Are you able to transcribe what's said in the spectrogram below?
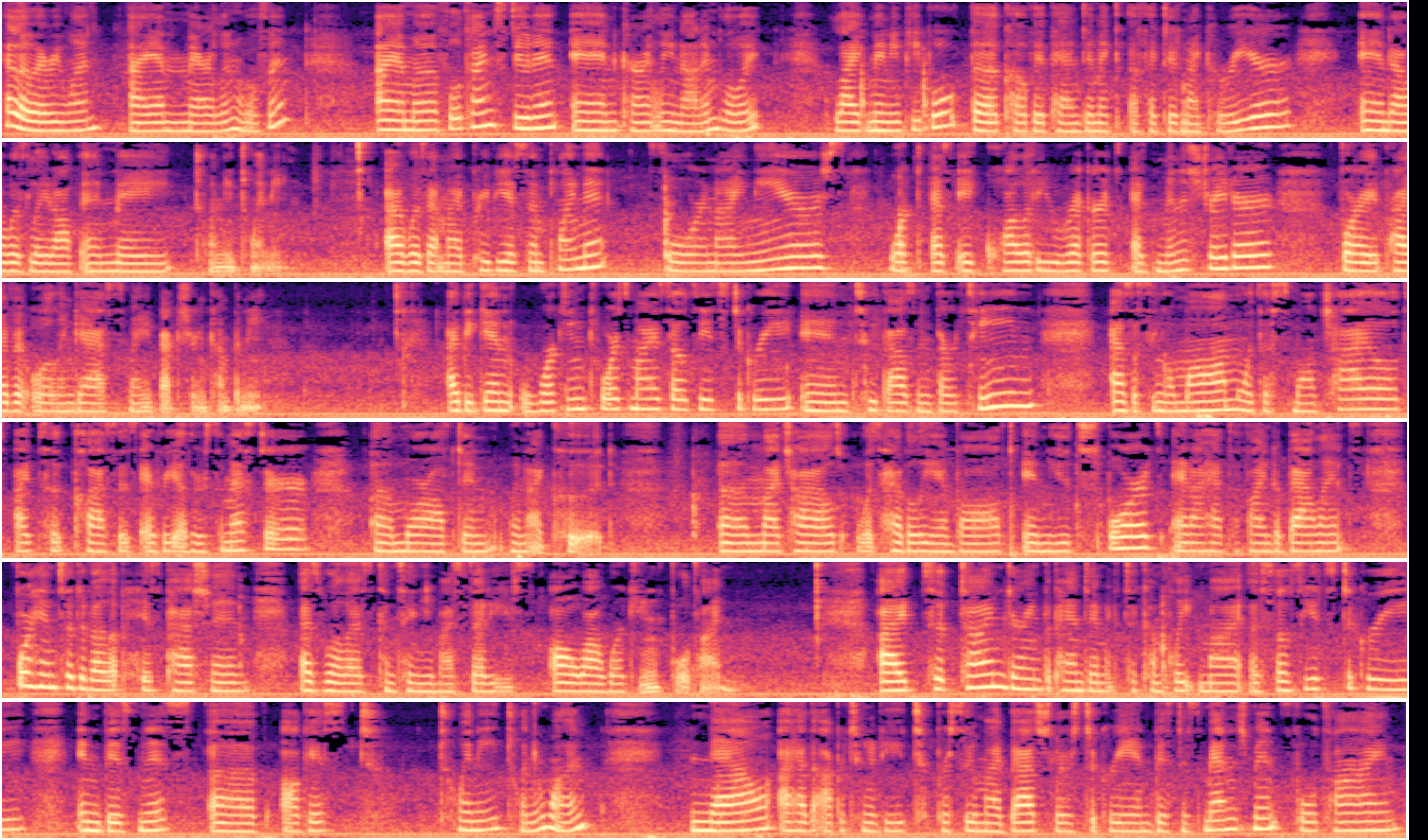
Hello everyone, I am Marilyn Wilson. I am a full-time student and currently not employed. Like many people, the COVID pandemic affected my career and I was laid off in May 2020. I was at my previous employment for nine years, worked as a quality records administrator for a private oil and gas manufacturing company. I began working towards my associate's degree in 2013. As a single mom with a small child, I took classes every other semester, um, more often when I could. Um, my child was heavily involved in youth sports, and I had to find a balance for him to develop his passion as well as continue my studies, all while working full time. I took time during the pandemic to complete my associate's degree in business of August 2021. Now I have the opportunity to pursue my bachelor's degree in business management full time.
